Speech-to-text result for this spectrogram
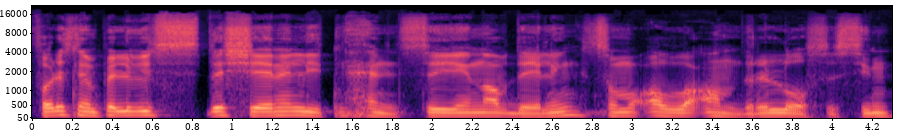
For eksempel hvis det skjer en liten hendelse i en avdeling, så må alle andre låses inn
